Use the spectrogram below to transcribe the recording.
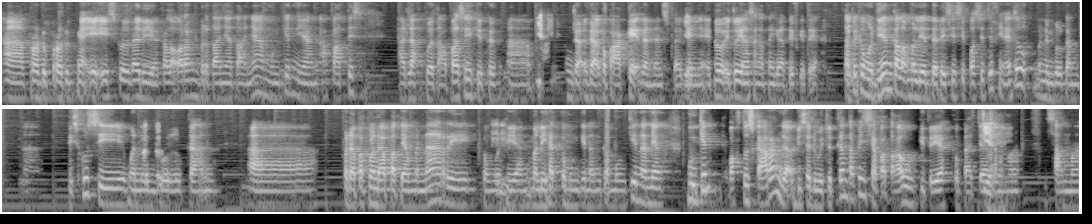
uh, produk-produknya EE School tadi ya, kalau orang bertanya-tanya mungkin yang apatis adalah buat apa sih gitu, uh, ya. nggak nggak kepake dan dan sebagainya. Ya. Itu itu yang sangat negatif gitu ya. Tapi kemudian kalau melihat dari sisi positifnya itu menimbulkan uh, diskusi, menimbulkan uh, pendapat-pendapat yang menarik, kemudian hmm. melihat kemungkinan-kemungkinan yang mungkin waktu sekarang nggak bisa diwujudkan, tapi siapa tahu gitu ya kebaca yeah. sama sama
